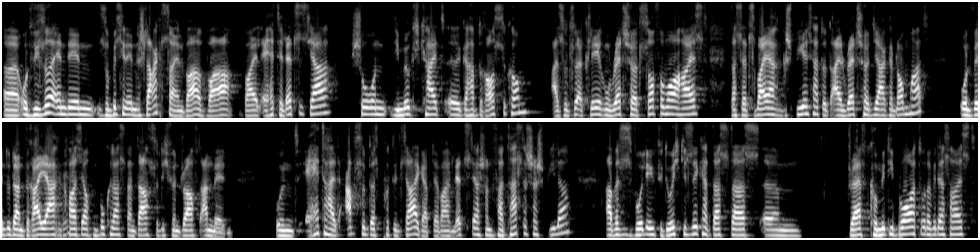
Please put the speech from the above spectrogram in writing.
Äh, und wieso er in den so ein bisschen in den Schlagzeilen war, war, weil er hätte letztes Jahr schon die Möglichkeit äh, gehabt rauszukommen also zur Erklärung, Redshirt Sophomore heißt, dass er zwei Jahre gespielt hat und ein Redshirt-Jahr genommen hat. Und wenn du dann drei Jahre mhm. quasi auf dem Buckel hast, dann darfst du dich für einen Draft anmelden. Und er hätte halt absolut das Potenzial gehabt. Er war letztes Jahr schon ein fantastischer Spieler, aber es ist wohl irgendwie durchgesickert, dass das ähm, Draft Committee Board oder wie das heißt,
